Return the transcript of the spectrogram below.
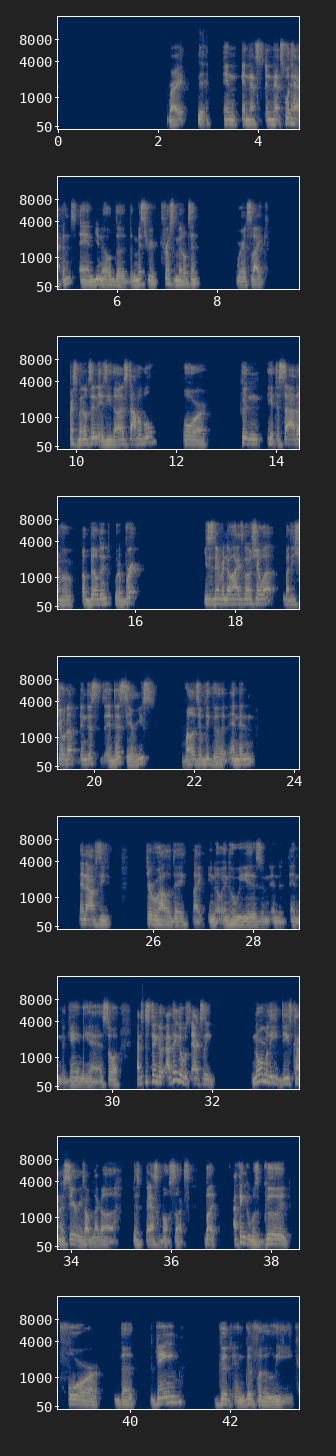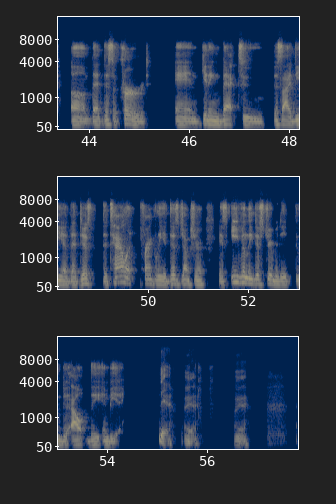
Right? yeah. and and that's and that's what happens. And you know the the mystery of Khris Middleton, where it's like Khris Middleton is either unstoppable or couldn't hit the side of a, a building with a brick. You just never know how he's going to show up, but he showed up in this in this series relatively good, and then and obviously Jrue Holiday, like you know, and who he is and and the, the game he has. So I just think I think it was actually normally these kind of series, I'll be like, oh, this basketball sucks. But I think it was good for the game, good and good for the league um, that this occurred and getting back to this idea that this the talent, frankly, at this juncture is evenly distributed throughout the NBA. Yeah, yeah, yeah,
